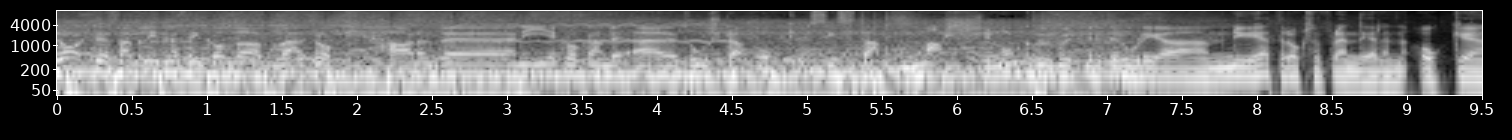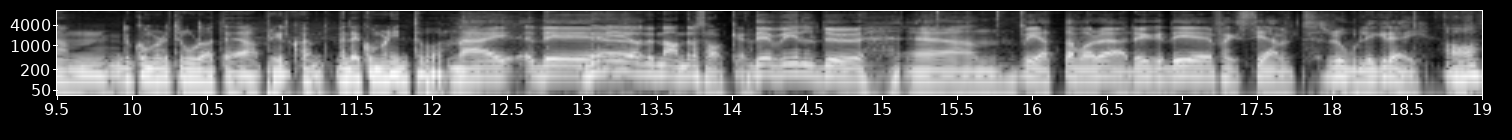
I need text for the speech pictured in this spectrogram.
Darkness, I believe in a thing called love på Bandet Rock. Halv eh, nio klockan, det är torsdag och sista mars. Imorgon kommer vi gå ut med lite roliga nyheter också för den delen och um, då kommer du tro då att det är aprilskämt, men det kommer det inte vara. Nej, det, Det gör vi med andra saker. det vill du eh, veta vad det är. Det, det är faktiskt en jävligt rolig grej. Ja.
